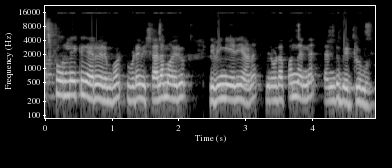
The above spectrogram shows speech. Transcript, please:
ഫസ്റ്റ് ഫ്ലോറിലേക്ക് കയറി വരുമ്പോൾ ഇവിടെ വിശാലമായൊരു ലിവിങ് ഏരിയ ആണ്. ഇതിനോടൊപ്പം തന്നെ രണ്ട് ബെഡ്റൂമുണ്ട്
